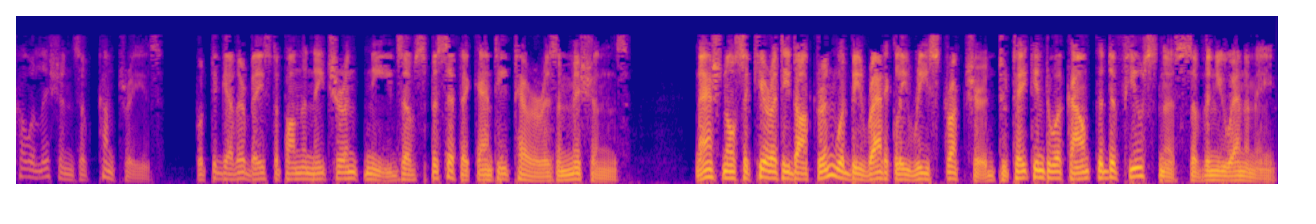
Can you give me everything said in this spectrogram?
coalitions of countries, put together based upon the nature and needs of specific anti-terrorism missions. National security doctrine would be radically restructured to take into account the diffuseness of the new enemy.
